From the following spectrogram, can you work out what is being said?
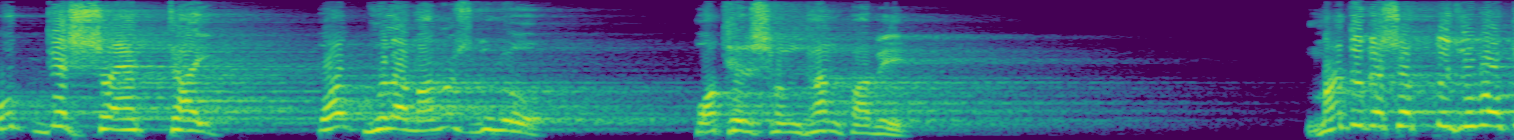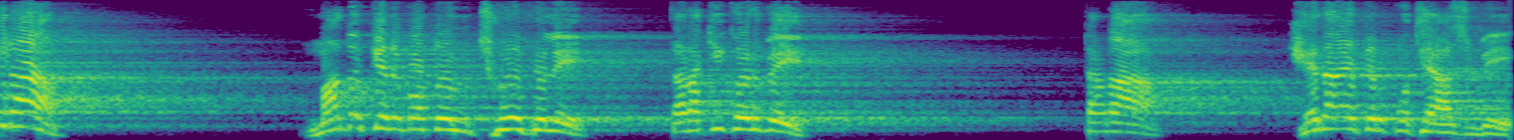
উদ্দেশ্য একটাই, পথ ভোলা মানুষগুলো পথের সন্ধান পাবে। মাদকাসক্ত যুবকরা মাদকের বোতল ছুঁয়ে ফেলে তারা কি করবে? তারা হেদায়তের পথে আসবে।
